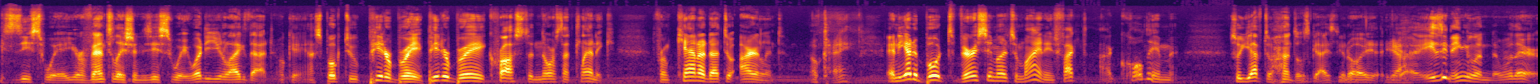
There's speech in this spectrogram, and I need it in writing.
is this way, your ventilation is this way. What do you like that? Okay, I spoke to Peter Bray. Peter Bray crossed the North Atlantic from Canada to Ireland. okay. And he had a boat very similar to mine. In fact, I called him. So you have to hunt those guys, you know. Yeah. He's in England over there.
